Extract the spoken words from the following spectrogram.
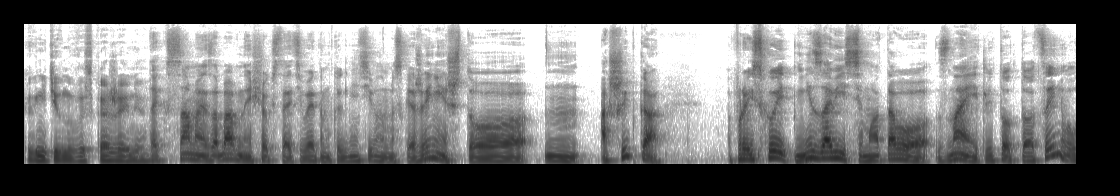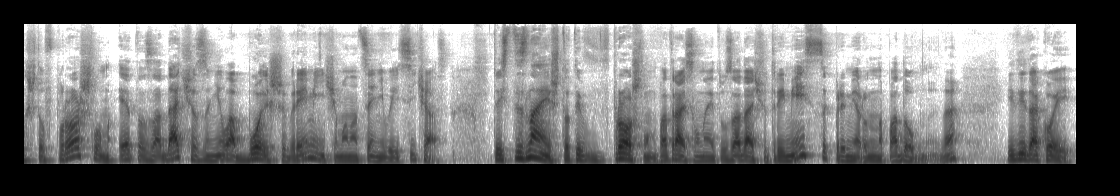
когнитивного искажения. Так самое забавное еще, кстати, в этом когнитивном искажении, что м, ошибка происходит независимо от того, знает ли тот, кто оценивал, что в прошлом эта задача заняла больше времени, чем он оценивает сейчас. То есть ты знаешь, что ты в прошлом потратил на эту задачу три месяца, к примеру, на подобную, да? И ты такой,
